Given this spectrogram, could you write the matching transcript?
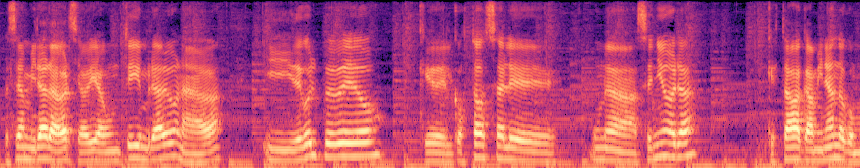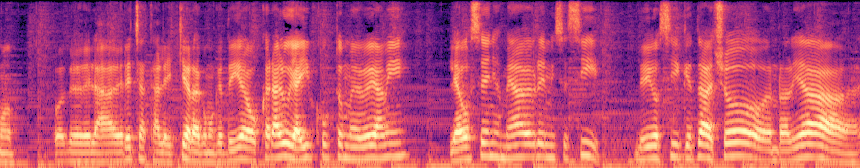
Empecé a mirar a ver si había un timbre, algo, nada. Y de golpe veo que del costado sale una señora que estaba caminando como desde la derecha hasta la izquierda, como que te iba a buscar algo y ahí justo me ve a mí, le hago señas, me abre y me dice, sí, le digo, sí, ¿qué tal? Yo en realidad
